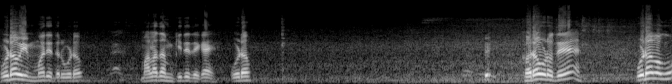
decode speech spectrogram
उडव हिम्मत आहे तर उडव. मला धमकी देते काय? उडव. खरं उडवते? उडव बघू.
